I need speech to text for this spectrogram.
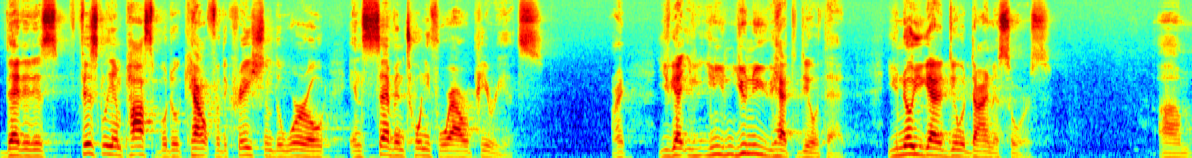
that it is physically impossible to account for the creation of the world in seven 24 hour periods. Right? You, got, you, you, you knew you had to deal with that. You know you got to deal with dinosaurs. Um,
